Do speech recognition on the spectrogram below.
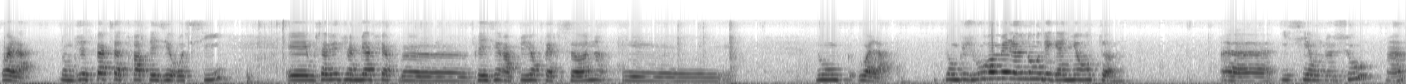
voilà. Donc j'espère que ça te fera plaisir aussi. Et vous savez que j'aime bien faire euh, plaisir à plusieurs personnes. Et donc voilà. Donc je vous remets le nom des gagnantes euh, ici en dessous. Hein.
